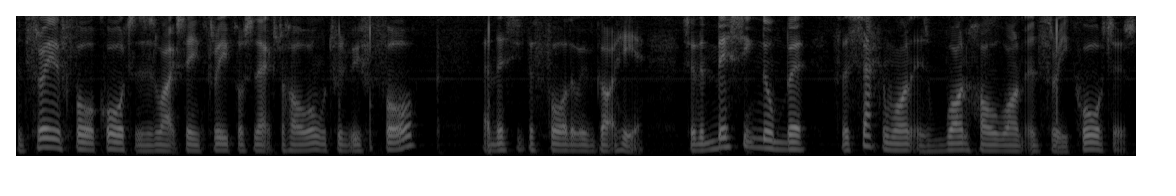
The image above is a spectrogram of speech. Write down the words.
And 3 and 4 quarters is like saying 3 plus an extra whole 1, which would be 4. And this is the 4 that we've got here. So the missing number for the second one is 1 whole 1 and 3 quarters.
